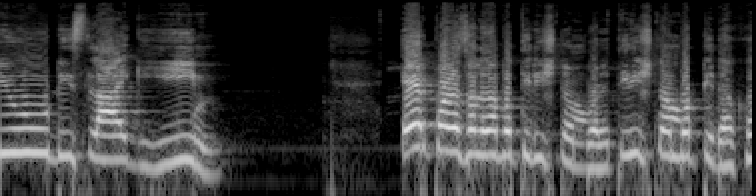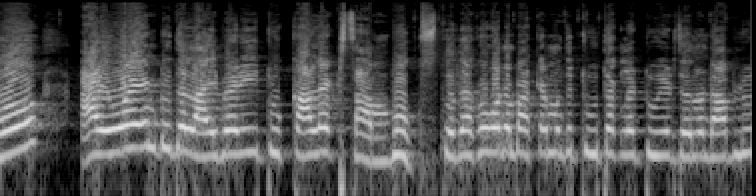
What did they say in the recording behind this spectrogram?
you dislike him এরপরে চলে যাব তিরিশ নম্বরে। তিরিশ নম্বরটি দেখো I went to the library to collect some books তো দেখো, কোনো বাক্যের মধ্যে টু থাকলে টু এর জন্য ডাব্লিউ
